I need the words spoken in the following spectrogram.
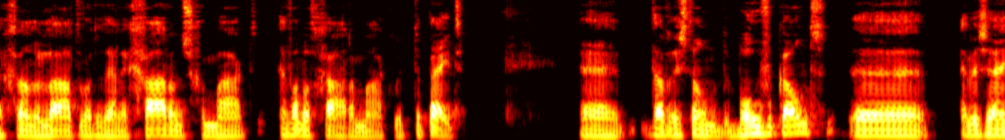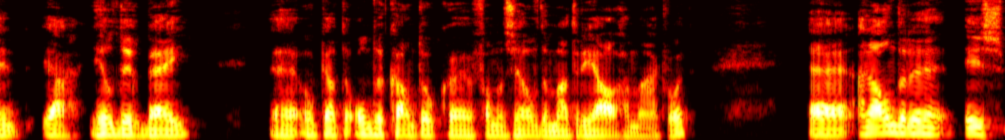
granulaat wordt uiteindelijk garens gemaakt. En van dat garen maken we tapijt. Dat is dan de bovenkant. en we zijn ja, heel dichtbij uh, ook dat de onderkant ook uh, van hetzelfde materiaal gemaakt wordt. Uh, een andere is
